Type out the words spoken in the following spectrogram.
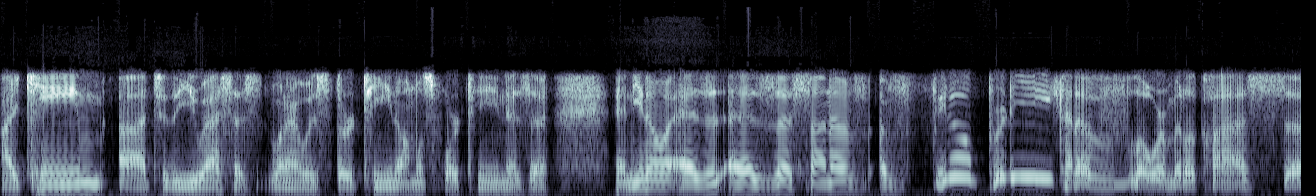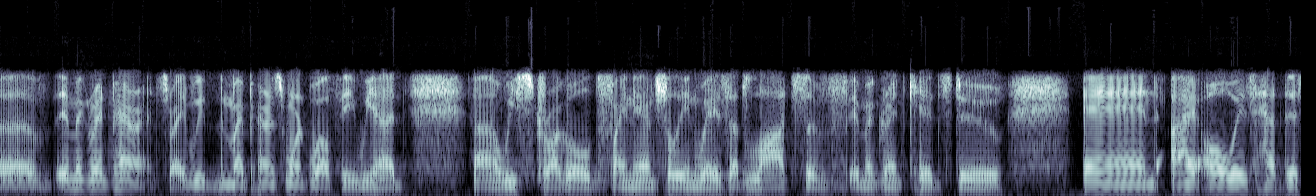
I came uh, to the U.S. as when I was 13, almost 14, as a, and you know, as as a son of of you know pretty kind of lower middle class uh, immigrant parents, right? We, my parents weren't wealthy. We had uh, we struggled financially in ways that lots of immigrant kids do, and I always had this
